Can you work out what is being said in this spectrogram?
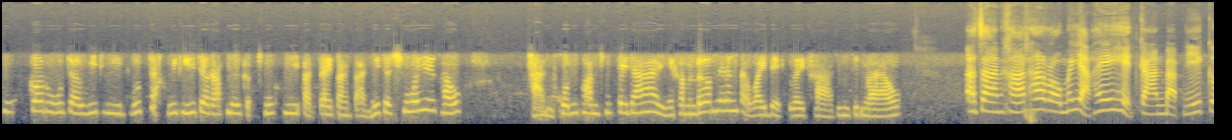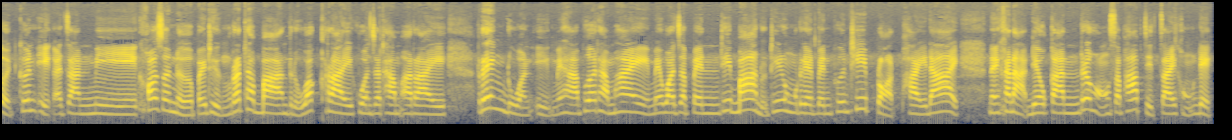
ทุกข์ก็รู้จะวิธีรู้จักวิธีที่จะรับมือกับทุกข์มีปัจจัยต่าง ๆ ที่จะช่วยให้เขาผ่านพ้นความทุกข์ไปได้นะคะมันเริ่มได้ตั้งแต่วัยเด็กเลยค่ะ จริง ๆ แล้ว อาจารย์คะ ถ้าเราไม่อยากให้เหตุการณ์แบบนี้เกิดขึ้นอีกอาจารย์มีข้อเสนอไปถึงรัฐบาล หรือว่าใครควรจะทำอะไรเร่งด่วนอีกไหมคะเพื่อทำให้ไม่ว่าจะเป็นที่บ้านหรือที่โรงเรียนเป็นพื้นที่ปลอดภัยได้ ในขณะเดียวกันเรื่องของสภาพจิตใจของเด็ก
